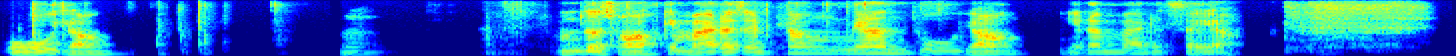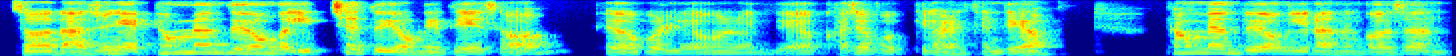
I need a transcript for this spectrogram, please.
모형. 음. 좀더 정확히 말하자면 평면도형이란 말을 써요. 그래서 나중에 평면도형과 입체도형에 대해서 배워볼 내용을 가져볼게 할 텐데요. 평면도형이라는 것은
